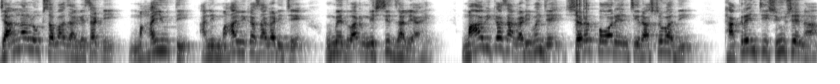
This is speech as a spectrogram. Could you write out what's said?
जालना लोकसभा जागेसाठी महायुती आणि महाविकास आघाडीचे उमेदवार निश्चित झाले आहे. महाविकास आघाडी म्हणजे शरद पवार यांची राष्ट्रवादी ठाकरेंची शिवसेना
